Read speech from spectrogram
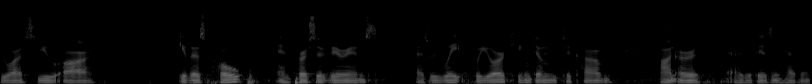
to us you are. Give us hope and perseverance as we wait for your kingdom to come on earth as it is in heaven.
